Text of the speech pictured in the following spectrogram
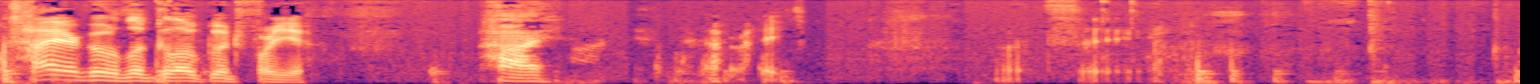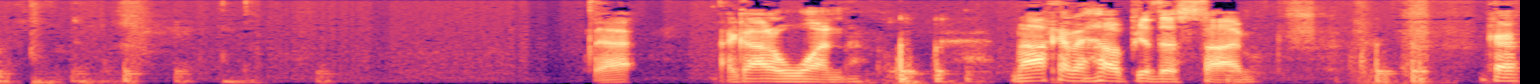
Higher good look look good for you. High. All right. Let's see. That I got a one. Not gonna help you this time. Okay.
